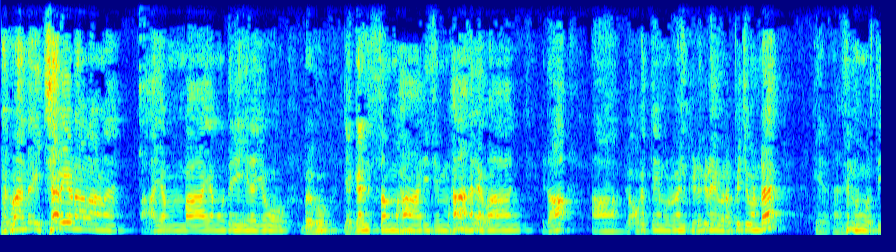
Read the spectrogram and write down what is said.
ഭഗവാന്റെ ഇച്ഛ അറിയണ ആളാണ്. പായം പായമുദീരയോ ബഹു ജഗൽ സംഹാരി സിംഹാരവാൻ. ഇതാ ആ ലോകത്തെ മുഴുവൻ കിടുകിടെ ഉറപ്പിച്ചുകൊണ്ട് നരസിംഹമൂർത്തി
